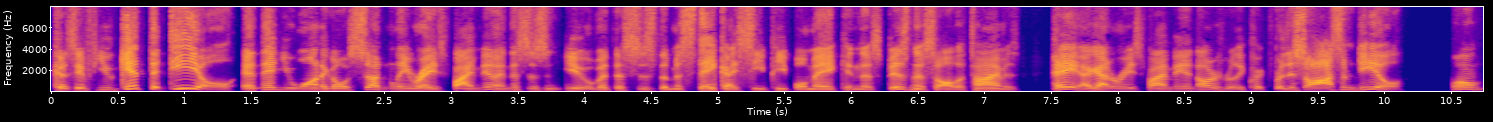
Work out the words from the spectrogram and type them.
Because if you get the deal and then you want to go suddenly raise five million, this isn't you, but this is the mistake I see people make in this business all the time is, hey, I got to raise five million dollars really quick for this awesome deal. Well,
